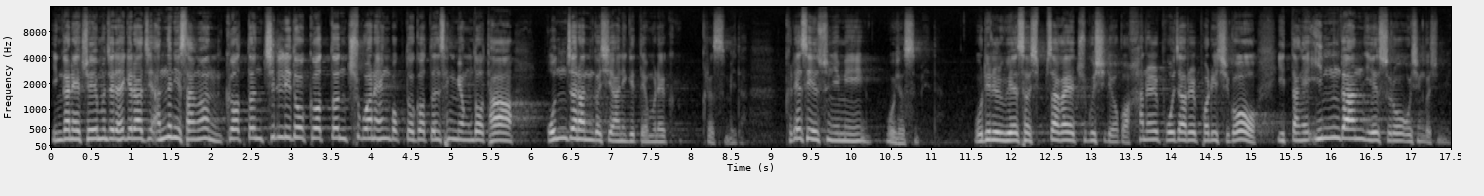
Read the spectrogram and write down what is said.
인간의 죄의 문제를 해결하지 않는 이상은 그 어떤 진리도 그 어떤 추구하는 행복도 그 어떤 생명도 다 온전한 것이 아니기 때문에 그- 그렇습니다. 그래서 예수님이 오셨습니다. 우리를 위해서 십자가에 죽으시려고 하늘 보좌를 버리시고 이 땅에 인간 예수로 오신 것입니다.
